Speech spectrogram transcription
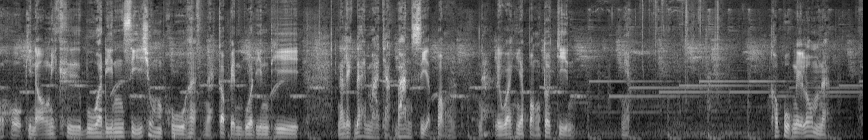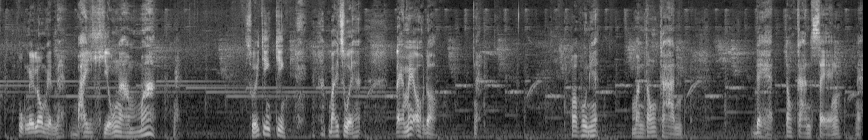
โอ้โหพี่น้องนี่คือบัวดินสีชมพูฮะนะก็เป็นบัวดินที่นาเล็กได้มาจากบ้านเสียป๋องนะหรือว่าเฮียป๋องโตจีนเนี่ยเขาปลูกในร่มนะปลูกในร่มเห็นไหมใบเขียวงามมากนะสวยจริง ๆ ใบสวยฮะแต่ไม่ออกดอกนะเพราะพวกนี้มันต้องการแดดต้องการแสงนะ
